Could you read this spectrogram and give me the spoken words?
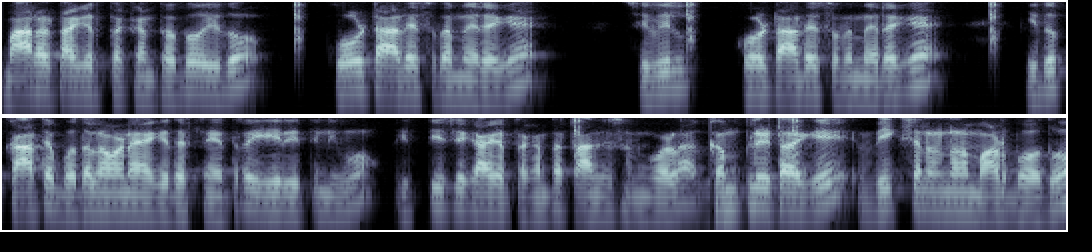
ಮಾರಾಟ ಆಗಿರ್ತಕ್ಕಂಥದ್ದು ಇದು ಕೋರ್ಟ್ ಆದೇಶದ ಮೇರೆಗೆ, ಸಿವಿಲ್ ಕೋರ್ಟ್ ಆದೇಶದ ಮೇರೆಗೆ ಇದು ಖಾತೆ ಬದಲಾವಣೆ ಆಗಿದೆ, ಸ್ನೇಹಿತರೆ. ಈ ರೀತಿ ನೀವು ಇತ್ತೀಚೆಗೆ ಆಗಿರ್ತಕ್ಕಂಥ ಟ್ರಾನ್ಸಾಕ್ಷನ್ಗಳ ಕಂಪ್ಲೀಟ್ ಆಗಿ ವೀಕ್ಷಣೆನ ಮಾಡ್ಬೋದು.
